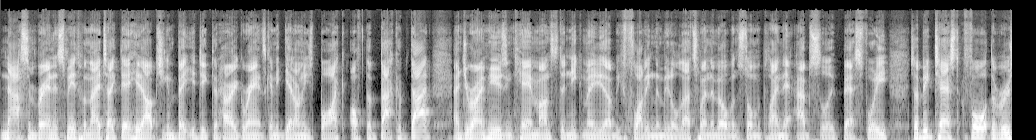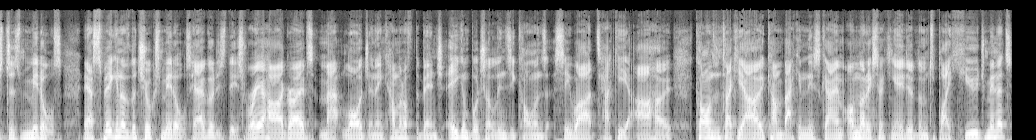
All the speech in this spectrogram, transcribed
Nas and Brandon Smith, when they take their hit ups, you can bet your dick that Harry Grant's going to get on his bike off the back of that. And Jahrome Hughes and Cam Munster, Nick Meaney, they'll be flooding the middle. That's when the Melbourne Storm are playing their absolute best footy. So big test for the Roosters middles. Now, speaking of the Chooks middles, how good is this? Ria Hargreaves, Matt Lodge, and then coming off the bench, Egan Butcher, Lindsay Collins, Siwa Taukeiaho. Collins and Taukeiaho come back in this game. I'm not expecting either of them to play huge minutes.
